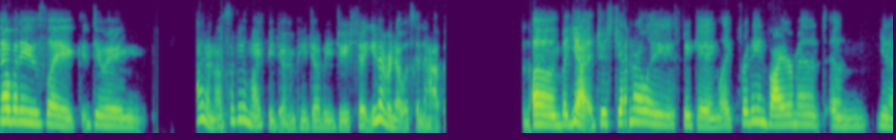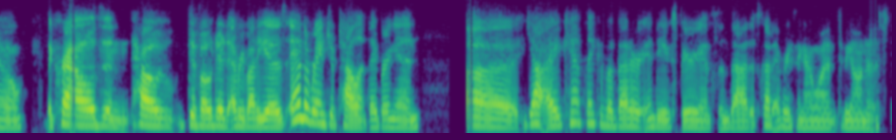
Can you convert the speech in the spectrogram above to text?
nobody's, like, doing I don't know, some people might be doing PWG shit. You never know what's gonna happen. Um, but yeah, just generally speaking, like, for the environment and, you know, the crowds and how devoted everybody is and the range of talent they bring in, uh, yeah, I can't think of a better indie experience than that. It's got everything I want, to be honest.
